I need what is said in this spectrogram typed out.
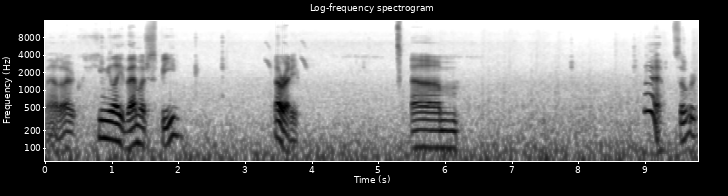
Wow, did I accumulate that much speed? Alrighty. Um. Yeah, so we're,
